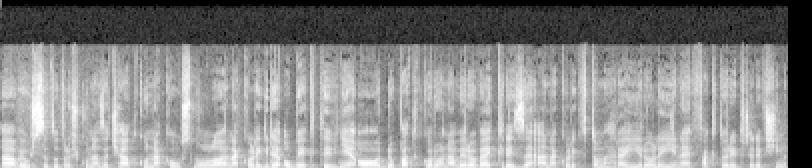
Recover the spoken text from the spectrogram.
A vy už se to trošku na začátku nakousnul. Nakolik jde objektivně o dopad koronavirové krize a nakolik v tom hrají roli jiné faktory, především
